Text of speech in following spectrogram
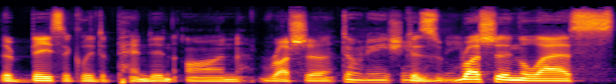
they're basically dependent on Russia. Donations, because. Russia in the last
